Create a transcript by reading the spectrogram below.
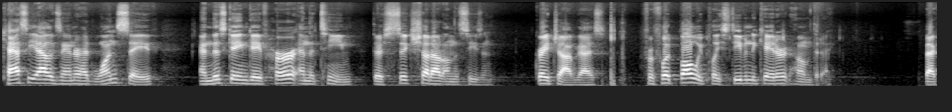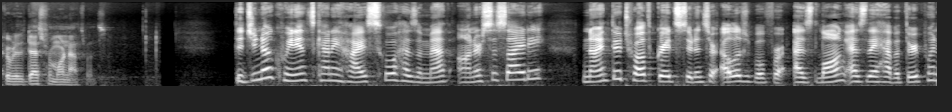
Cassie Alexander had one save, and this game gave her and the team their sixth shutout on the season. Great job, guys. For football, we play Stephen Decatur at home today. Back over to the desk for more announcements. Did you know Queen Anne's County High School has a math honor society? 9th through 12th grade students are eligible for as long as they have a 3.0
